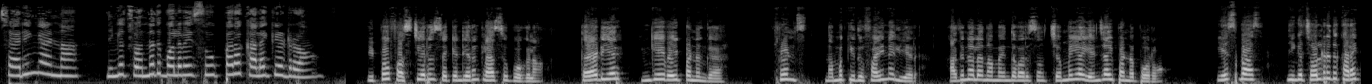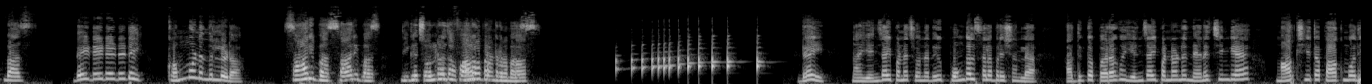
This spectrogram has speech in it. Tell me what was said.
சரிங்க அண்ணா. நீங்க சொன்னது போலவே சூப்பரா கலக்கிடுறோம். இப்போ ஃபர்ஸ்ட் இயரும் செகண்ட் இயரும் கிளாஸுக்கு போகலாம். தேர்ட் இயர் இங்கேயே வெயிட் பண்ணுங்க. ஃப்ரெண்ட்ஸ் நமக்கு இது ஃபைனல் இயர் அதனால நம்ம இந்த வருஷம் செம்மையா என்ஜாய் பண்ண போறோம். எஸ் பாஸ் நீங்க சொல்றது கரெக்ட் பாஸ் டேய் டேய் டேய் டேய், டேய் இல்லடா சாரி பாஸ் சாரி பாஸ் நீங்க சொல்றத ஃபாலோ பண்றேன் பாஸ் டேய் நான் என்ஜாய் பண்ண சொன்னது பொங்கல் செலிப்ரேஷன்ல அதுக்கு பிறகு என்ஜாய் பண்ணணும்னு நினைச்சீங்க? மார்க் ஷீட்டை பார்க்கும்போது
